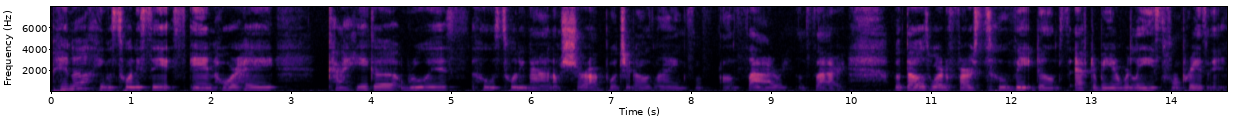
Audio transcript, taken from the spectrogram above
Pena, he was 26, and Jorge Cajiga Ruiz, who was 29. I'm sure I butchered those names. I'm sorry. I'm sorry. But those were the first two victims after being released from prison.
